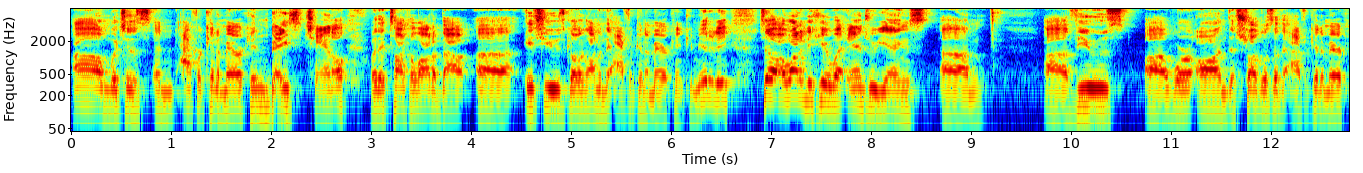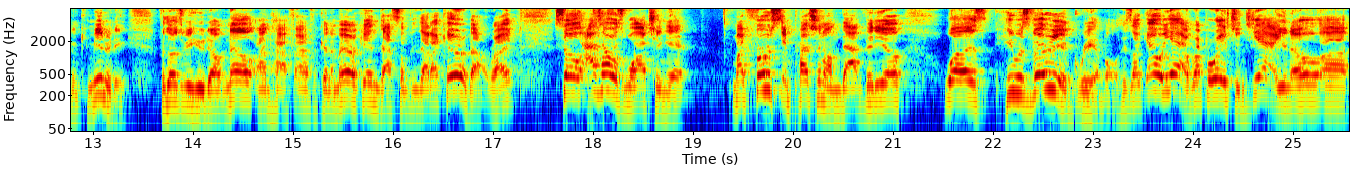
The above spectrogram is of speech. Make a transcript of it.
um, which is an African-American based channel where they talk a lot about uh, issues going on in the African-American community. So I wanted to hear what Andrew Yang's um, uh, views uh, were on the struggles of the African-American community. For those of you who don't know, I'm half African-American, that's something that I care about, right? So as I was watching it, my first impression on that video was he was very agreeable. He's like, oh yeah, reparations, yeah, you know, uh,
